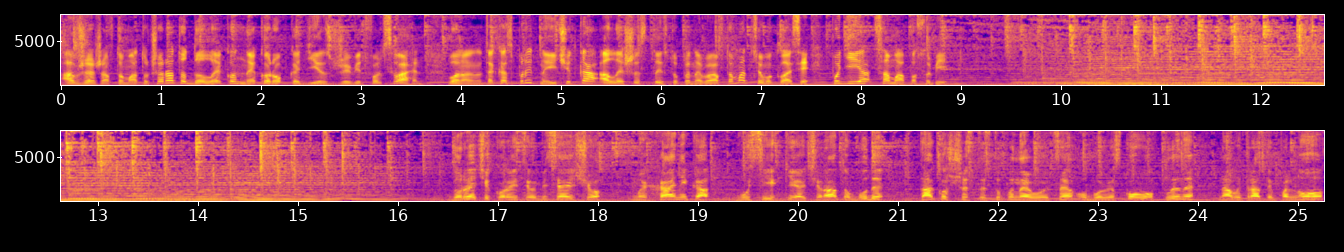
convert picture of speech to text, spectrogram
А вже ж автомат у Черато далеко не коробка DSG від Volkswagen. Вона не така спритна і чітка, але шестиступеневий автомат в цьому класі подія сама по собі. До речі, корейці обіцяють, що механіка в усіх Kia Cerato буде також шестиступеневою. Це обов'язково вплине на витрати пального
